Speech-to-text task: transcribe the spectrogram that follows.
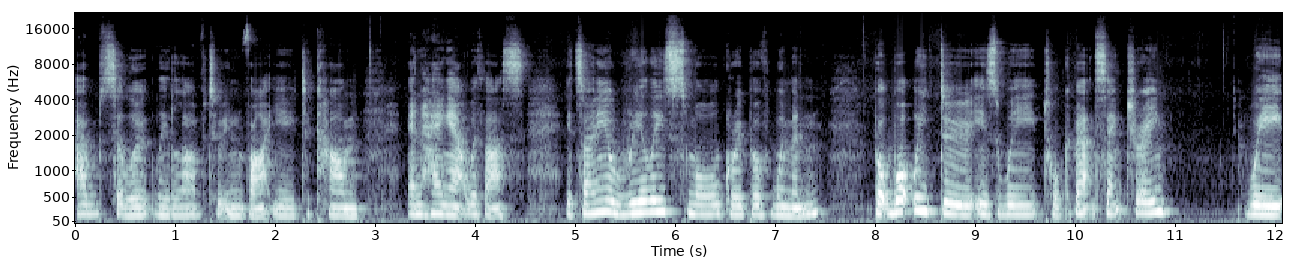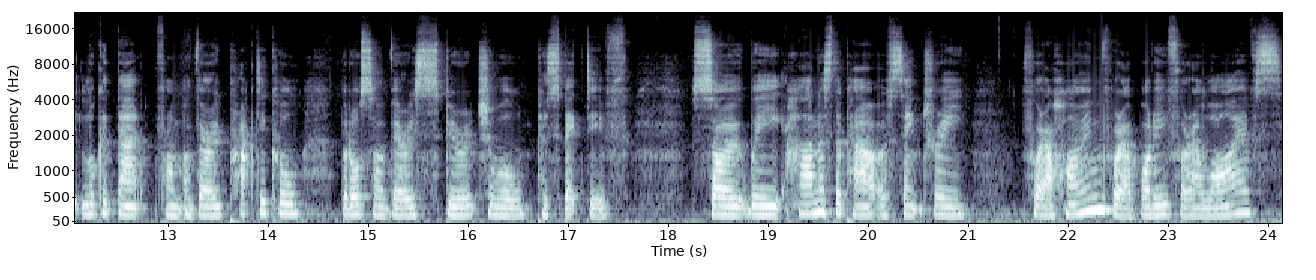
absolutely love to invite you to come and hang out with us. It's only a really small group of women, but what we do is we talk about sanctuary. We look at that from a very practical but also a very spiritual perspective. So we harness the power of sanctuary for our home, for our body, for our lives.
